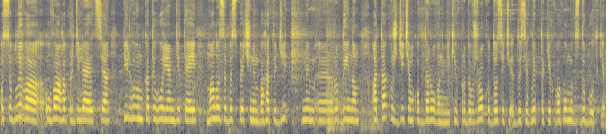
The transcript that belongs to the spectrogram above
Особлива увага приділяється пільговим категоріям дітей, малозабезпеченим багатодітним е, родинам, а також дітям обдарованим, які впродовж року досить досягли б таких вагомих здобутків.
